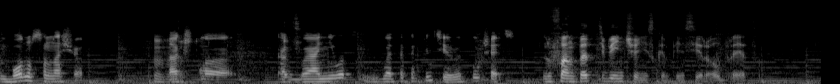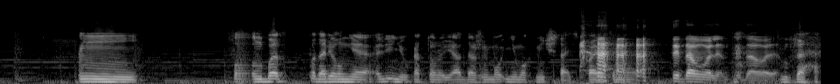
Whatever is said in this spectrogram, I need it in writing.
бонусом на счет. Так что как бы они вот в это компенсируют, получается. Ну, фанбет тебе ничего не скомпенсировал при этом. Фанбет подарил мне линию, которую я даже не мог мечтать, поэтому... Ты доволен, ты доволен. Да.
